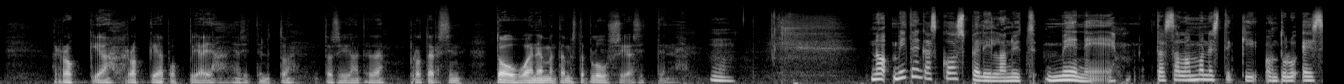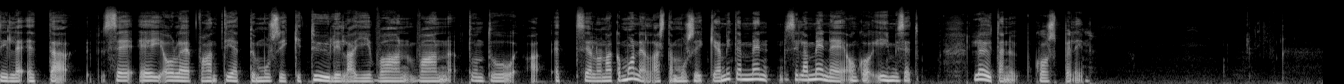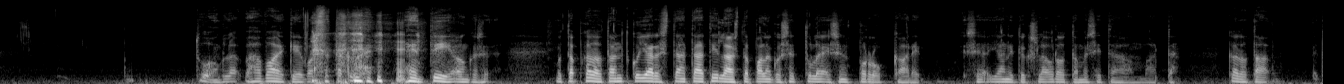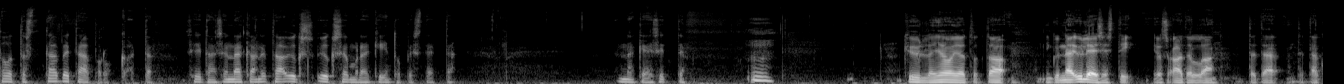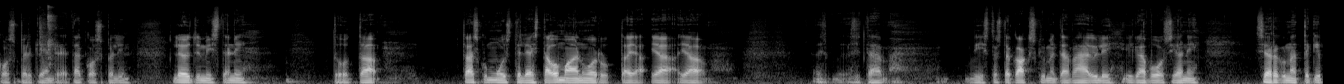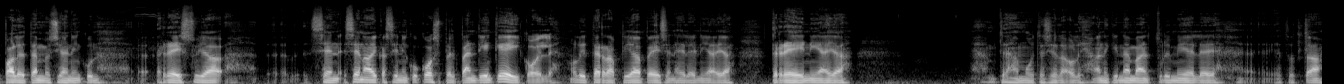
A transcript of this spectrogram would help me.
rockia, rockia, poppia ja, ja sitten nyt on tosiaan tätä Protersin touhua enemmän tämmöistä bluesia sitten. Hmm. No mitenkäs kospelilla nyt menee? Tässä on monestikin on tullut esille, että se ei ole vain tietty musiikkityylilaji, vaan, vaan tuntuu, että siellä on aika monenlaista musiikkia. Miten men, sillä menee? Onko ihmiset löytänyt kospelin? Tuo on kyllä vähän vaikea vastata, kun en tiedä, onko se. Mutta katsotaan nyt, kun järjestetään tämä tilausta, paljonko se tulee esimerkiksi porukkaa, niin se jännityksellä odotamme sitä hommaa, että katsotaan, toivottavasti tämä vetää porukkaa, että siitä se näkee, että tämä on yksi, yksi semmoinen kiintopiste, että näkee sitten. Mm. Kyllä joo, ja tota, niin kuin näin yleisesti, jos ajatellaan tätä, tätä gospel-genreä tai gospelin löytymistä, niin tuota, taas kun muistelee sitä omaa nuoruutta ja, ja, ja sitä 15-20 vähän yli ikävuosia, niin seurakunnat teki paljon tämmöisiä niin kuin reissuja sen, sen aikaisin niin gospel-bändien keikoille. Oli terapiaa, Peisen Heleniä ja treeniä ja mitähän muuta siellä oli. Ainakin nämä nyt tuli mieleen. Ja, ja tota,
